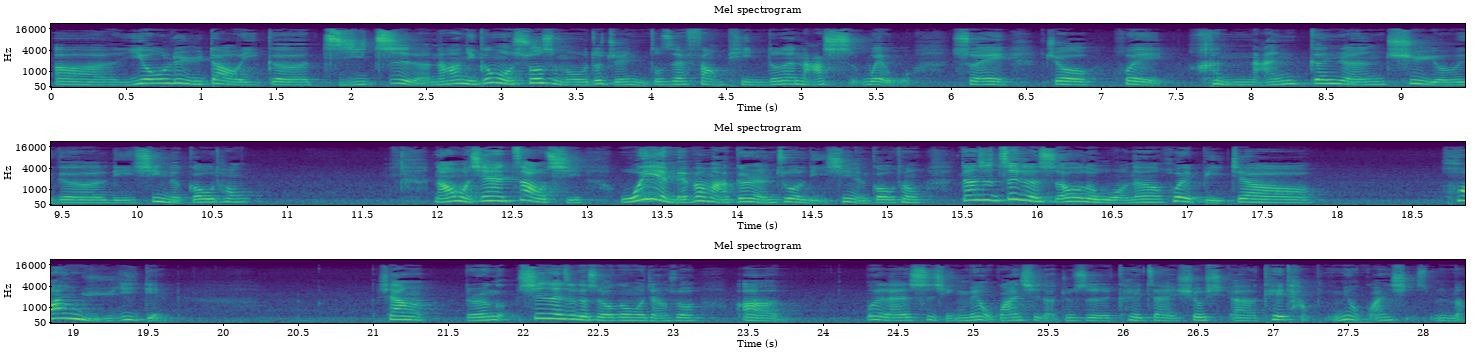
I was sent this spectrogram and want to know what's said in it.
呃忧虑到一个极致了，然后你跟我说什么，我都觉得你都是在放屁，你都在拿屎喂我，所以就会很难跟人去有一个理性的沟通。然后我现在躁起，我也没办法跟人做理性的沟通。但是这个时候的我呢，会比较欢愉一点。像有人现在这个时候跟我讲说，啊，未来的事情没有关系的，就是可以在休息，呃，可以躺平，没有关系，什么什么，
